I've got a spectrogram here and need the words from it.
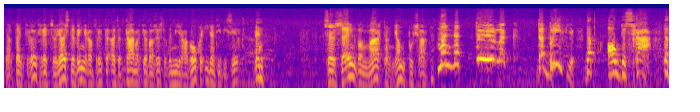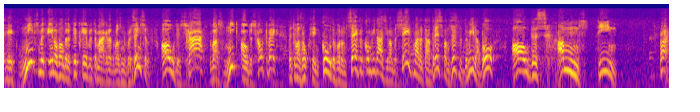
Ja, Ben Kreuger heeft zojuist de vingerafdrukken uit het kamertje van zuster de Mirabeau geïdentificeerd. En? Ze zijn van Maarten Jan Poucharde. Maar natuurlijk! Dat briefje, dat oude scha, dat heeft niets met een of andere tipgever te maken. Dat was een verzinsel. Oude scha was niet oude Schalkwijk. Het was ook geen code voor een cijfercombinatie van de safe, maar het adres van zuster de Mirabeau. Oude Schans 10. Ha.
